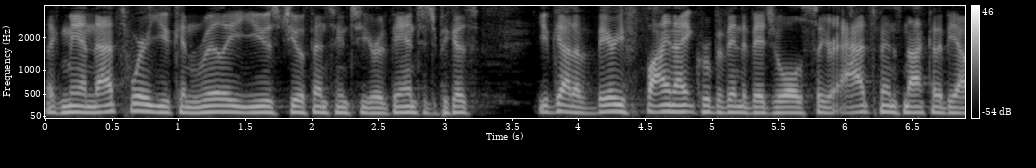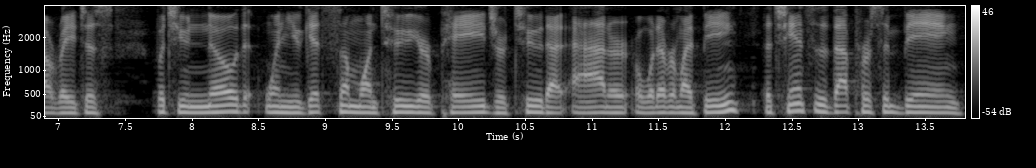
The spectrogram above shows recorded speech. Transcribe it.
like, man, that's where you can really use geofencing to your advantage because you've got a very finite group of individuals. So your ad spend's not going to be outrageous, but you know that when you get someone to your page or to that ad or, or whatever it might be, the chances of that person being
